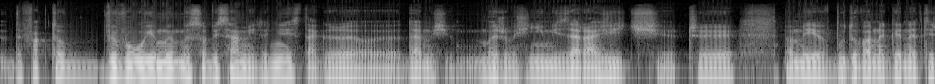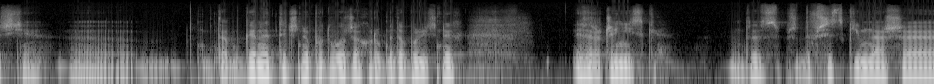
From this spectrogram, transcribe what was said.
de facto wywołujemy my sobie sami. To nie jest tak, że e, damy się, możemy się nimi zarazić, czy mamy je wbudowane genetycznie. E, tam genetyczne podłoże chorób metabolicznych jest raczej niskie. To jest przede wszystkim nasze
